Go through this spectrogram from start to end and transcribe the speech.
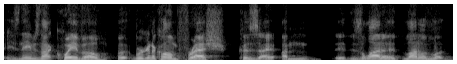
his name's not Quavo. Uh, We're gonna call him Fresh because I I'm it- there's a lot of lot of lo-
